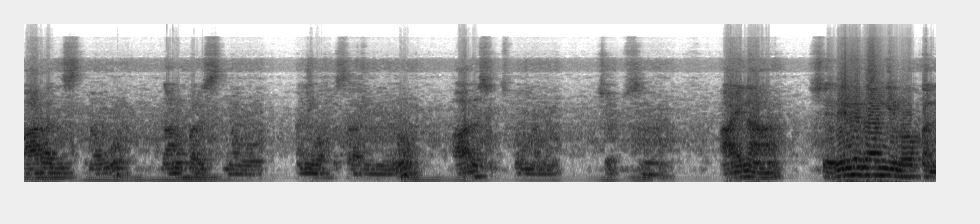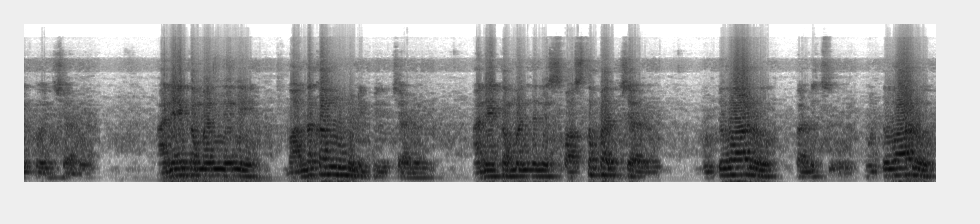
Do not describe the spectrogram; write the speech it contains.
ఆరాధిస్తున్నావు గనపరుస్తున్నావు అని ఒకసారి నేను ఆలోచించుకున్నాను. చెప్తున్నాను ఆయన శరీరగాన్ని ఈ లోకానికి వచ్చాడు. అనేక మందిని బంధకం నుండి విడిపించాడు అనేక మందిని స్వస్థపరిచాడు. గుడ్డువారు కళ్ళు గుడ్డువారు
